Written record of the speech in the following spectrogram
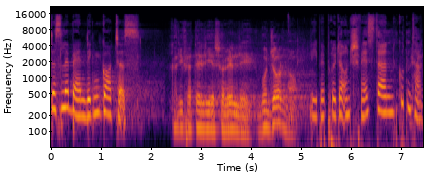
des lebendigen Gottes. Cari fratelli e sorelle, buongiorno. Liebe Brüder und Schwestern, guten Tag.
